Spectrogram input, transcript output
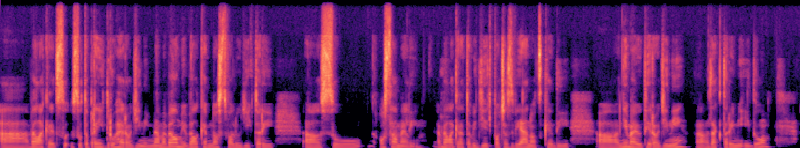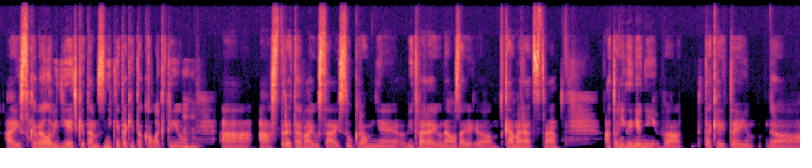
a veľakrát sú, sú to pre nich druhé rodiny. Máme veľmi veľké množstvo ľudí, ktorí sú osamelí. Mhm. Veľakrát to vidieť počas Vianoc, kedy nemajú tie rodiny, za ktorými idú. A je skvelé vidieť, keď tam vznikne takýto kolektív mm-hmm. a, a stretávajú sa aj súkromne, vytvárajú naozaj uh, kamarátstva. A to nikdy není v takej tej uh,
